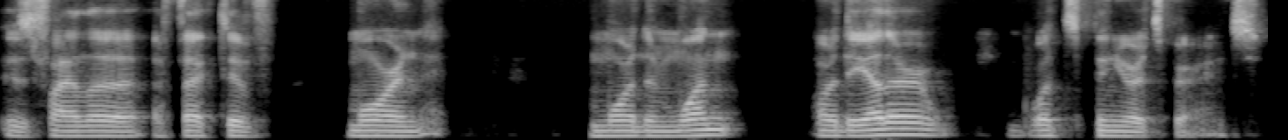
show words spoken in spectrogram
is phyla effective more in more than one or the other? What's been your experience?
